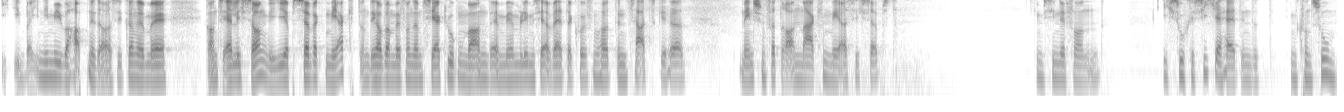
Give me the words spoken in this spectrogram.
ich, ich, ich nehme mich überhaupt nicht aus. Ich kann ja mal ganz ehrlich sagen, ich habe es selber gemerkt und ich habe einmal von einem sehr klugen Mann, der mir im Leben sehr weitergeholfen hat, den Satz gehört, Menschen vertrauen Marken mehr als sich selbst. Im Sinne von, ich suche Sicherheit in der, im Konsum.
